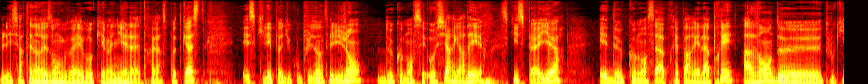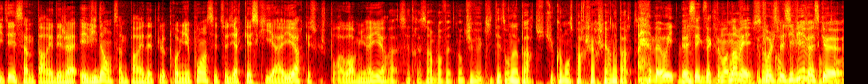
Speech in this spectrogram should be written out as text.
les certaines raisons que va évoquer Manuel à travers ce podcast, est-ce qu'il n'est pas du coup plus intelligent de commencer aussi à regarder ce qui se fait ailleurs et de commencer à préparer l'après avant de tout quitter? Ça me paraît déjà évident, ça me paraît d'être le premier point, c'est de se dire qu'est-ce qu'il y a ailleurs, qu'est-ce que je pourrais avoir mieux ailleurs. Bah, c'est très simple en fait. Quand tu veux quitter ton appart, tu commences par chercher un appart. bah oui, c'est exactement. Non mais c'est faut le spécifier parce que euh.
